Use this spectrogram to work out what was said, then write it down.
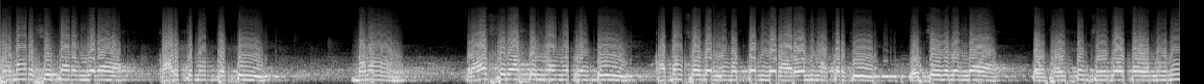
ప్రమాణ స్వీకారం కూడా కార్యక్రమం పెట్టి మన రాష్ట్ర వ్యాప్తంగా ఉన్నటువంటి కమ్మ సోదరులు మొత్తం కూడా ఆ రోజున అక్కడికి వచ్చే విధంగా ఒక ప్రయత్నం చేయబోతా ఉన్నాను.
